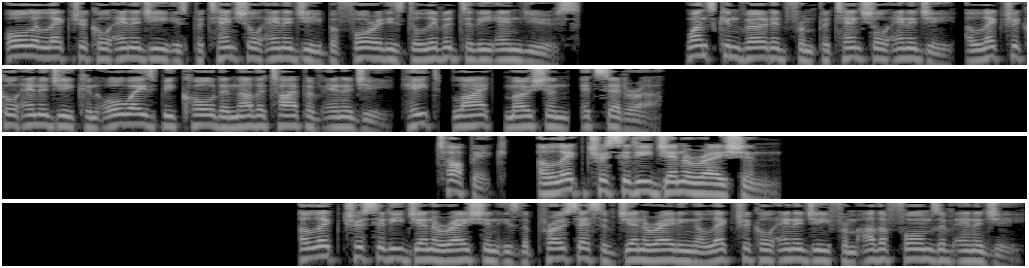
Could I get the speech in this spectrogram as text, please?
all electrical energy is potential energy before it is delivered to the end use. Once converted from potential energy, electrical energy can always be called another type of energy heat, light, motion, etc. Electricity generation Electricity generation is the process of generating electrical energy from other forms of energy.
